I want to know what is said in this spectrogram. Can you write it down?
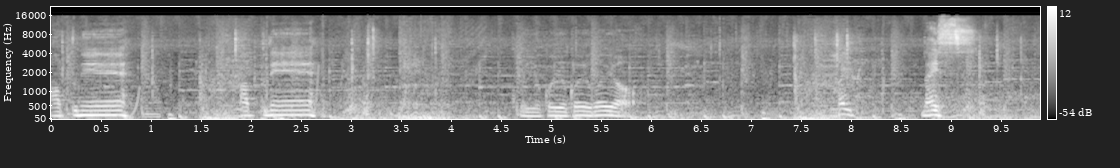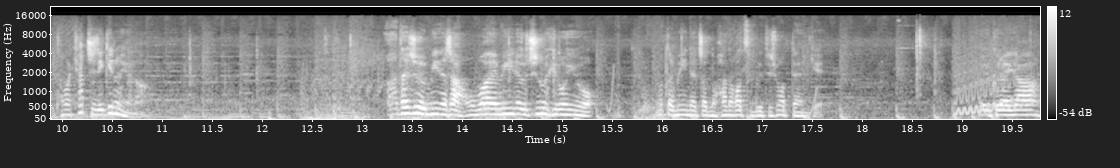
アップねー。アップねー。来いよ来いよ来いよ来いよ。はい。ナイス。球キャッチできるんやな。あ大丈夫みんなちゃん。お前みんなうちのヒロインを。またみんなちゃんの鼻が潰れてしまったやんけ。おい暗いな。ダ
